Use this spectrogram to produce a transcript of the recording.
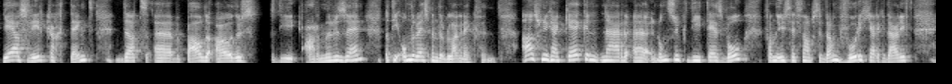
jij als leerkracht denkt dat uh, bepaalde ouders die armer zijn, dat die onderwijs minder belangrijk vinden. Als we nu gaan kijken naar uh, een onderzoek die Thijs Bol van de Universiteit van Amsterdam vorig jaar gedaan heeft,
